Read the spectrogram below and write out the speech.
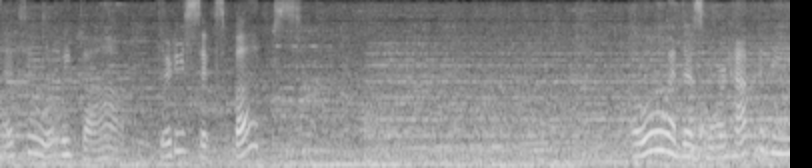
Let's see what we got. 36 bucks. Oh, and there's more happening.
